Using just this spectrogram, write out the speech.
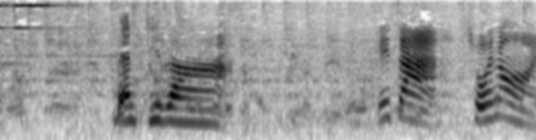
สแบรนด์กีฬา นี่จ้ะโชว์ให้หน่อย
